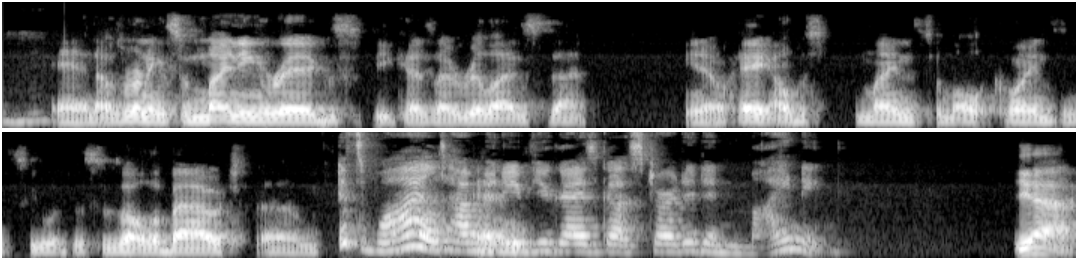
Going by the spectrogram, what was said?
Mm-hmm. And I was running some mining rigs because I realized that, you know, hey, I'll just mine some altcoins and see what this is all about. Um, it's wild how many of you guys got started in mining. Yeah,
